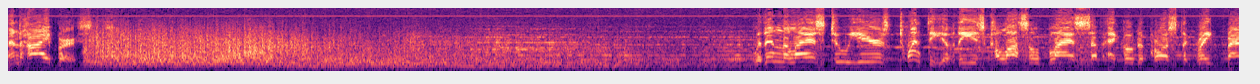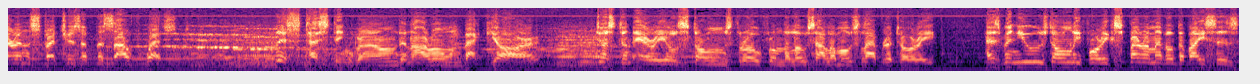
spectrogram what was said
And high bursts. Within the last two years, 20 of these colossal blasts have echoed across the great barren stretches of the Southwest. This testing ground in our own backyard, just an aerial stone's throw from the Los Alamos laboratory, has been used only for experimental devices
